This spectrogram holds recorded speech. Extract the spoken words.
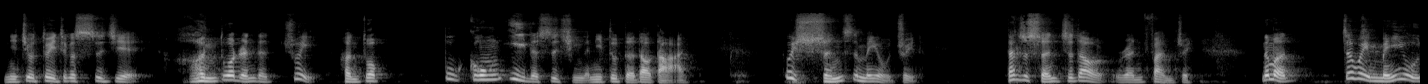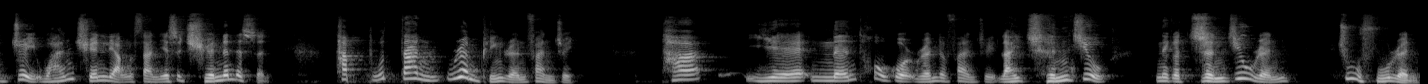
你就对这个世界很多人的罪、很多不公义的事情呢，你都得到答案。因为神是没有罪的，但是神知道人犯罪，那么。这位没有罪、完全良善，也是全能的神，他不但任凭人犯罪，他也能透过人的犯罪来成就那个拯救人、祝福人、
